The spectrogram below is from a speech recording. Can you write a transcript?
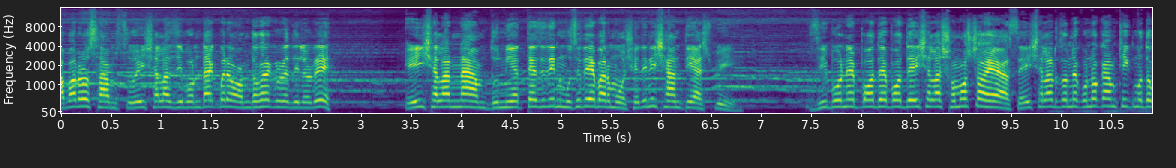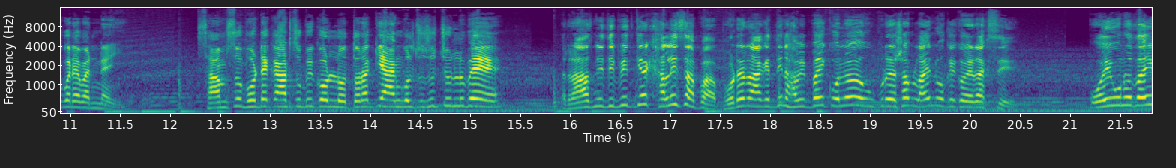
আবারও সামসু এই শালা জীবনটা একবারে অন্ধকার করে দিল রে। এই শালার নাম দুনিয়াতে যেদিন মুছে দিয়ে পারব সেদিনই শান্তি আসবি। জীবনে পদে পদে এই শালার সমস্যা হয়ে আছে, এই শালার জন্য কোনো কাম ঠিক মতো করে এবার নাই। সামসু ভোটে কারচুপি করল? তোরা কি আঙ্গুল চুচু চুলবে? রাজনীতিবিদদের খালি চাপা, ভোটের আগের দিন হাবিব ভাই করল উপরে সব লাইন ওকে করে রাখছে। ওই অনুযায়ী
